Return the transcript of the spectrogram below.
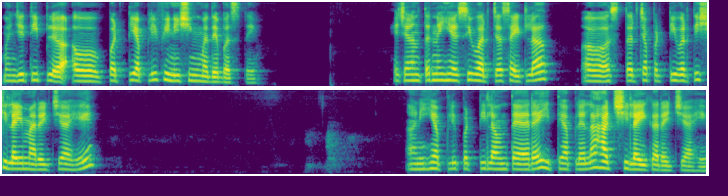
म्हणजे ती प्ल पट्टी आपली फिनिशिंगमध्ये बसते. ह्याच्यानंतरनं ही अशी वरच्या साईडला अस्तरच्या पट्टीवरती शिलाई मारायची आहे. आणि ही आपली पट्टी लावून तयार आहे. इथे आपल्याला हात शिलाई करायची आहे.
